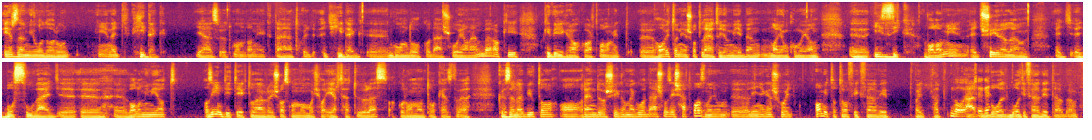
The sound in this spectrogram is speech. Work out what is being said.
érzelmi oldalról én egy hideg jelzőt mondanék, tehát hogy egy hideg gondolkodás olyan ember, aki, aki végre akart valamit hajtani, és ott lehet, hogy a mélyben nagyon komolyan izzik valami, egy sérelem, egy, egy bosszúvágy valami miatt, az indíték továbbra is azt mondom, hogy ha érthető lesz, akkor onnantól kezdve közelebb jut a, a rendőrség a megoldáshoz, és hát az nagyon lényeges, hogy amit a trafik felvét, vagy hát Bolt, át, bolt, bolti felvételben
